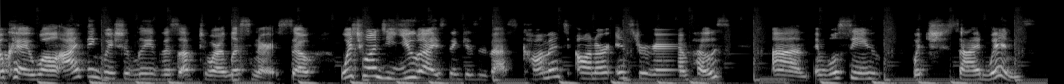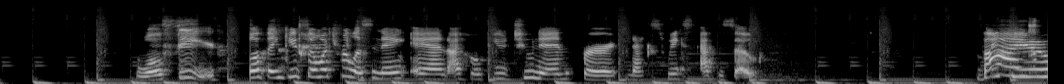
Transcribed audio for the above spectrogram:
Okay, well, I think we should leave this up to our listeners. So, which one do you guys think is the best? Comment on our Instagram post, um, and we'll see which side wins. We'll see. Well, thank you so much for listening, and I hope you tune in for next week's episode. Bye.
